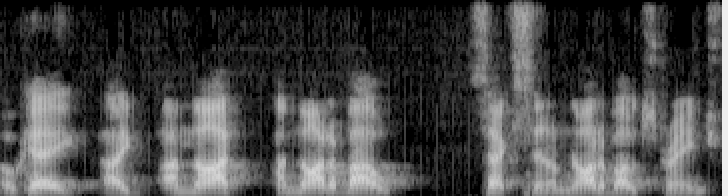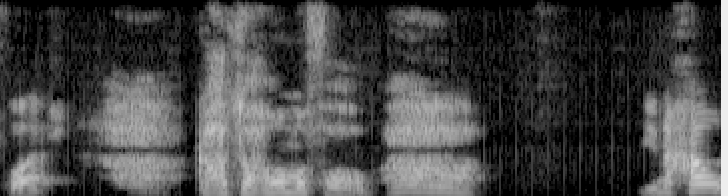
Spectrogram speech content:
Okay, I, I'm not, I'm not about sex sin. I'm not about strange flesh. God's a homophobe. you know how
